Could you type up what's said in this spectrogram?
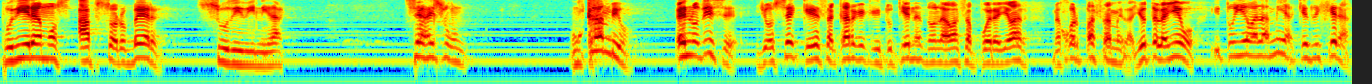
pudiéramos absorber su divinidad. O sea, es un, un cambio. Él nos dice, yo sé que esa carga que tú tienes no la vas a poder llevar. Mejor pásamela, yo te la llevo y tú lleva la mía, que es ligera,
